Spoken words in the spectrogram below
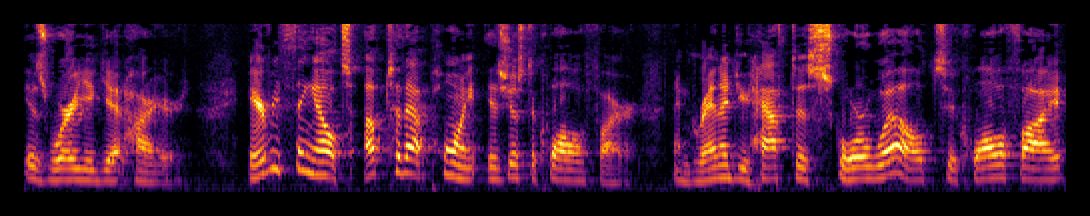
is where you get hired. Everything else up to that point is just a qualifier. And granted, you have to score well to qualify,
